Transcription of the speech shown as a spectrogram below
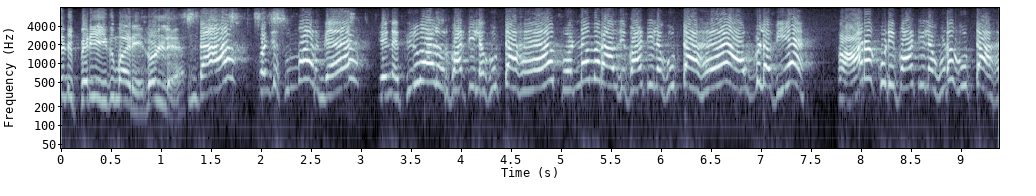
ஏண்டி பெரிய இது மாதிரி? லொல்லு. கொஞ்சம் சும்மா இருங்க. என்ன திருவாரூர் பாட்டியில கூப்பிட்டாக பொன்னமராவதி பாட்டியில கூப்பிட்டாக அவ்வளவு ஏன்? காரக்குடி பாட்டியில கூட கூப்பிட்டாக.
